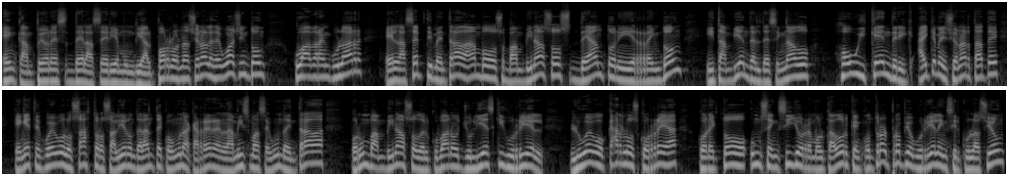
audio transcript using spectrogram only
en campeones de la Serie Mundial. Por los Nacionales de Washington, cuadrangular en la séptima entrada, ambos bambinazos de Anthony Rendón y también del designado Howie Kendrick. Hay que mencionar, Tate, que en este juego los Astros salieron delante con una carrera en la misma segunda entrada por un bambinazo del cubano Julieski Gurriel. Luego Carlos Correa conectó un sencillo remolcador que encontró al propio Gurriel en circulación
